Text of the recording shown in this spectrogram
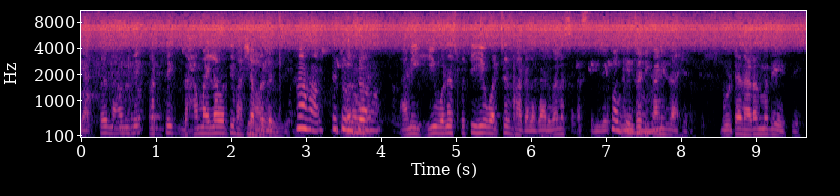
याचं नाव म्हणजे प्रत्येक दहा मैलावरती भाषा बदलते. हां हां. ते तुमचं आणि ही वनस्पती ही वरच्याच भागाला गारव्यालाच असते. म्हणजे. उंच ठिकाणीच आहे. मोठ्या झाडांमध्ये येते.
